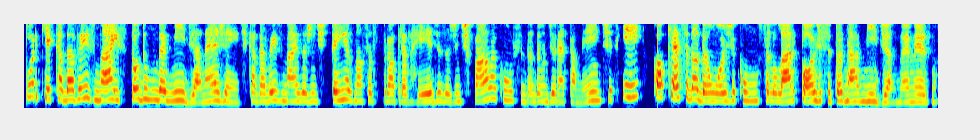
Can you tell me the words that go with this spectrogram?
porque cada vez mais todo mundo é mídia, né, gente? Cada vez mais a gente tem as nossas próprias redes, a gente fala com o cidadão diretamente e qualquer cidadão hoje com um celular pode se tornar mídia, não é mesmo?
